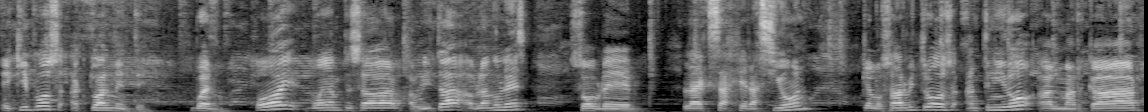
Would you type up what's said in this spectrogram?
equipos actualmente. Bueno, hoy voy a empezar ahorita hablándoles sobre la exageración que los árbitros han tenido al marcar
